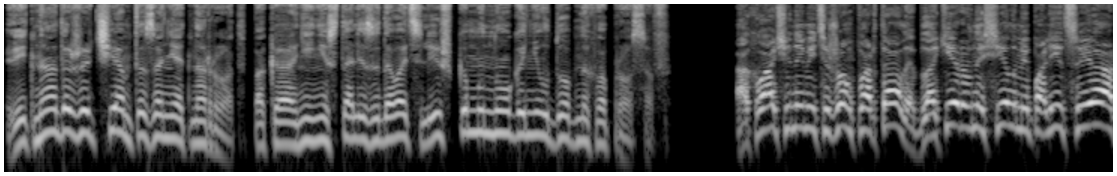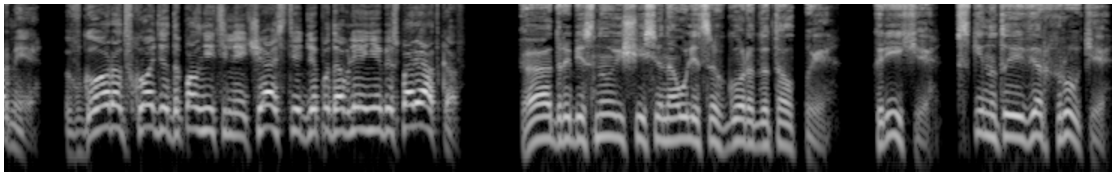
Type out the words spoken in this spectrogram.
Ведь надо же чем-то занять народ, пока они не стали задавать слишком много неудобных вопросов. Охваченные мятежом кварталы блокированы силами полиции и армии. В город входят дополнительные части для подавления беспорядков. Кадры беснующиеся на улицах города толпы. Крики, вскинутые вверх руки,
